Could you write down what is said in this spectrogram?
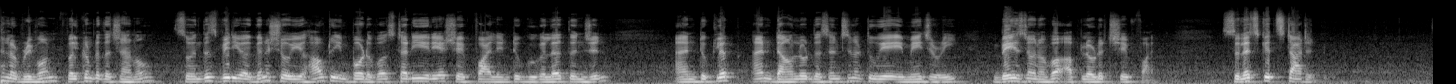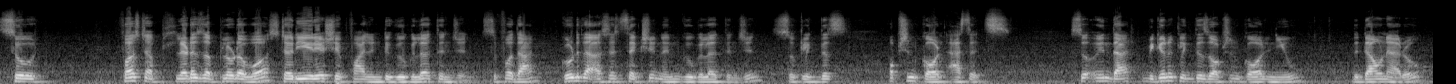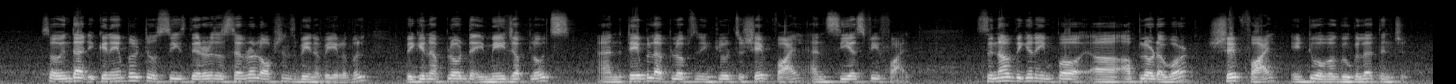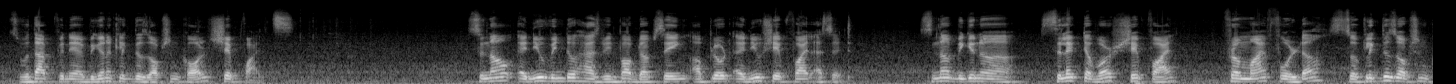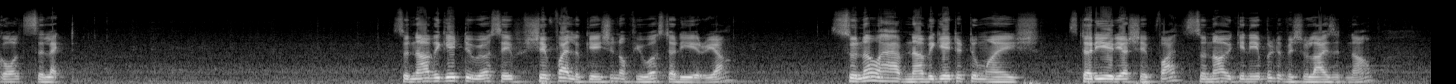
Hello everyone, welcome to the channel. So in this video I'm going to show you how to import our study area shapefile into Google Earth Engine and to clip and download the Sentinel-2A imagery based on our uploaded shapefile. So let's get started. So first up let us upload our study area shapefile into Google Earth Engine. So for that go to the assets section in Google Earth Engine. So click this option called assets. So in that we're going to click this option called new the down arrow so in that you can able to see there are several options being available. We can upload the image uploads and the table uploads includes a shapefile and csv file. So now we're going to import uh, upload our shapefile into our google earth engine. So with that we're going to click this option called shapefiles so now a new window has been popped up saying upload a new shapefile asset. So now we're going to select our shapefile from my folder. So click this option called select So navigate to your shapefile location of your study area. So now I have navigated to my study area shapefile. So now you can able to visualize it now.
